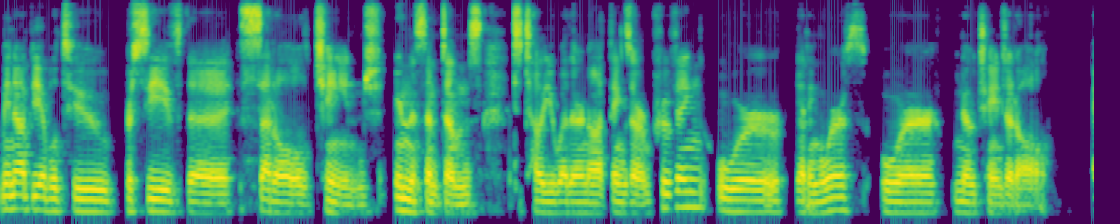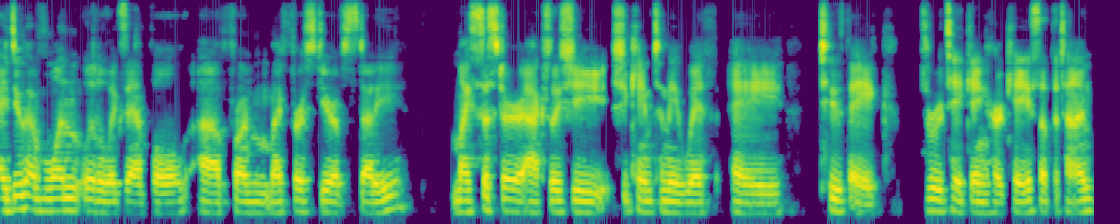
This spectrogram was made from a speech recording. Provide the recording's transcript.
may not be able to perceive the subtle change in the symptoms to tell you whether or not things are improving or getting worse or no change at all. I do have one little example uh, from my first year of study. My sister actually she she came to me with a toothache through taking her case at the time.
